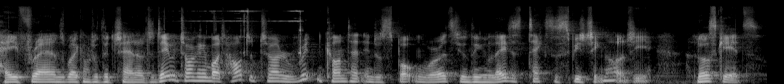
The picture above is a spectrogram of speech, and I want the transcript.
Hey friends, welcome to the channel. Today we're talking about how to turn written content into spoken words using the latest text-to-speech technology. Los geht's!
